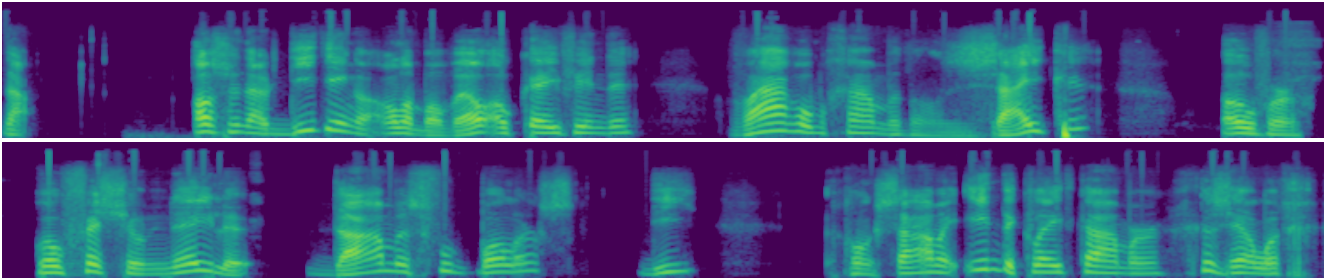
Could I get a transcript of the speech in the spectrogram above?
Nou, als we nou die dingen allemaal wel oké vinden, waarom gaan we dan zeiken over professionele damesvoetballers die gewoon samen in de kleedkamer gezellig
